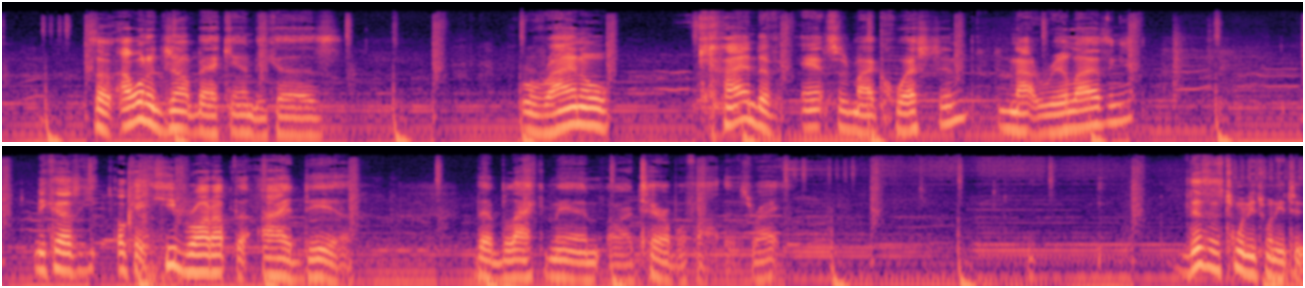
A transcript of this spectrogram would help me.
so I want to jump back in because Rhino kind of answered my question, not realizing it. Because he, okay, he brought up the idea that black men are terrible fathers, right? This is 2022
